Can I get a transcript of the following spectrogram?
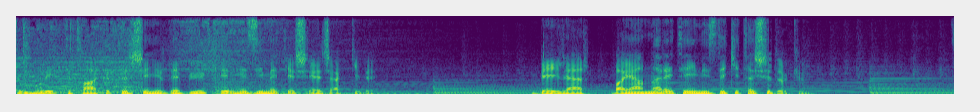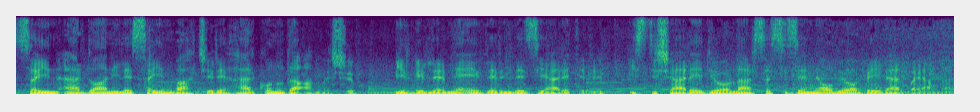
Cumhur İttifakı Kırşehir'de büyük bir hezimet yaşayacak gibi. Beyler, bayanlar eteğinizdeki taşı dökün. Sayın Erdoğan ile Sayın Bahçeli her konuda anlaşıp, birbirlerini evlerinde ziyaret edip, istişare ediyorlarsa size ne oluyor beyler bayanlar?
